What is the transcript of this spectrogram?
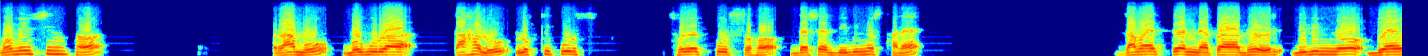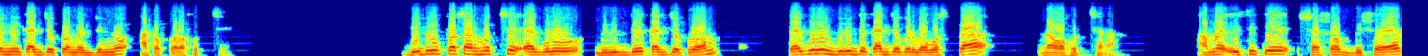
ময়মনসিংহ রামু, বগুড়া, কাহালু, লক্ষ্মীপুর সৈয়দপুর সহ দেশের বিভিন্ন স্থানে জামায়াতের নেতাদের বিভিন্ন বেআইনি কার্যক্রমের জন্য আটক করা হচ্ছে। ভিডিও প্রচার হচ্ছে এগুলো বিরুদ্ধে কার্যক্রম, এগুলোর বিরুদ্ধে কার্যকর ব্যবস্থা নেওয়া হচ্ছে না। আমরা ইসিকে সেসব বিষয়ের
